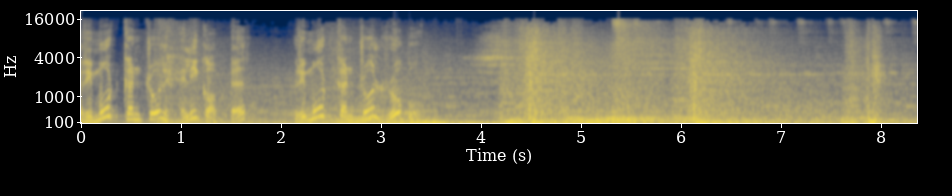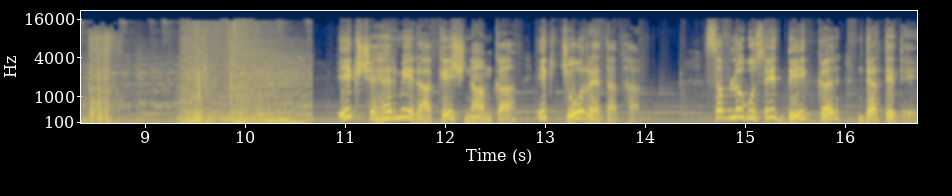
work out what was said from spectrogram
Remote control helicopter remote control robo एक शहर में राकेश नाम का एक चोर रहता था। सब लोग उसे देखकर डरते थे।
